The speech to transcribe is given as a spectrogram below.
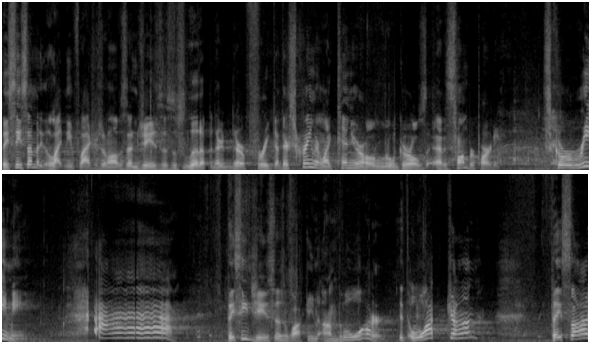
They see somebody, the lightning flashes, and all of a sudden Jesus is lit up and they're, they're freaked out. They're screaming like 10 year old little girls at a slumber party, screaming. Ah! They see Jesus walking on the water. It, what, John? They saw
